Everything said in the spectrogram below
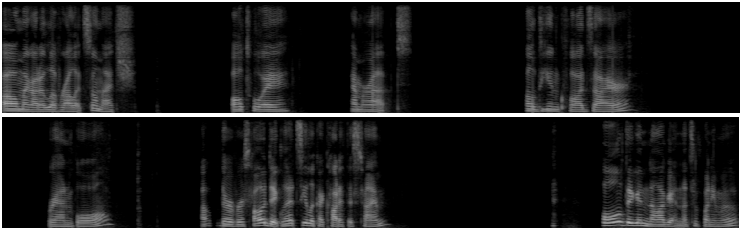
Oh my god, I love Rowlet so much. Altoy. Camerupt. Eldian Clodsire. Granbull. Oh, the reverse hollow Diglett. See, look, I caught it this time. Full digging noggin. That's a funny move.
